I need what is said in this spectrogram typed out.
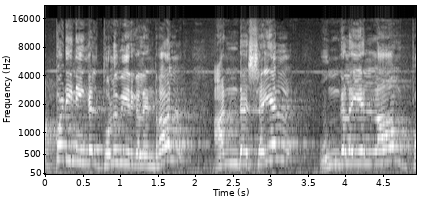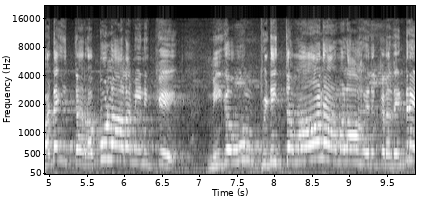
அப்படி நீங்கள் தொழுவீர்கள் என்றால் அந்த செயல் உங்களையெல்லாம் படைத்த ரப்புல் ஆலமீனுக்கு மிகவும் பிடித்தமான அமலாக இருக்கிறது என்று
